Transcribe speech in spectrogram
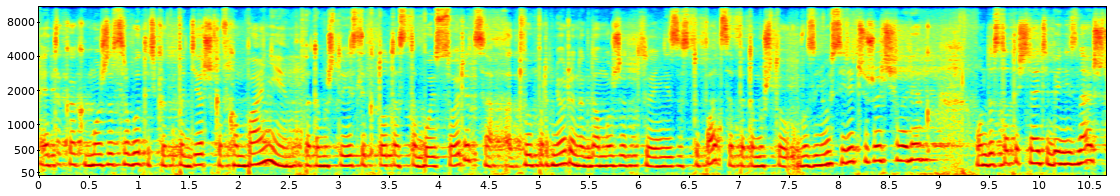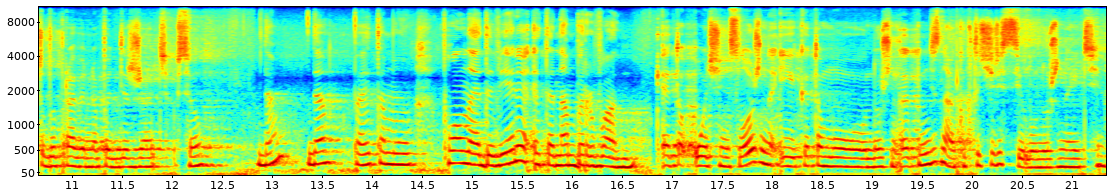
это как может сработать как поддержка в компании, потому что если кто-то с тобой ссорится, а твой партнер иногда может не заступаться, потому что возле него сидит чужой человек, он достаточно тебя не знает, чтобы правильно поддержать. Все. Да, да. Поэтому полное доверие – это number one. Это очень сложно, и к этому нужно, это, не знаю, как-то через силу нужно идти.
